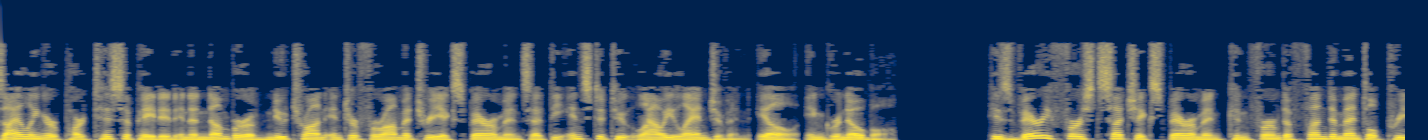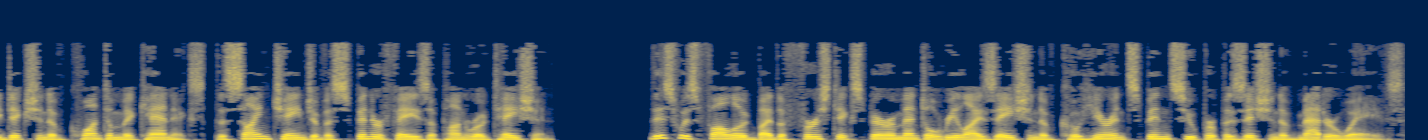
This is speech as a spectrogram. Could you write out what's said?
Zeilinger participated in a number of neutron interferometry experiments at the Institut Laue-Langevin in Grenoble. His very first such experiment confirmed a fundamental prediction of quantum mechanics, the sign change of a spinor phase upon rotation. This was followed by the first experimental realization of coherent spin superposition of matter waves.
